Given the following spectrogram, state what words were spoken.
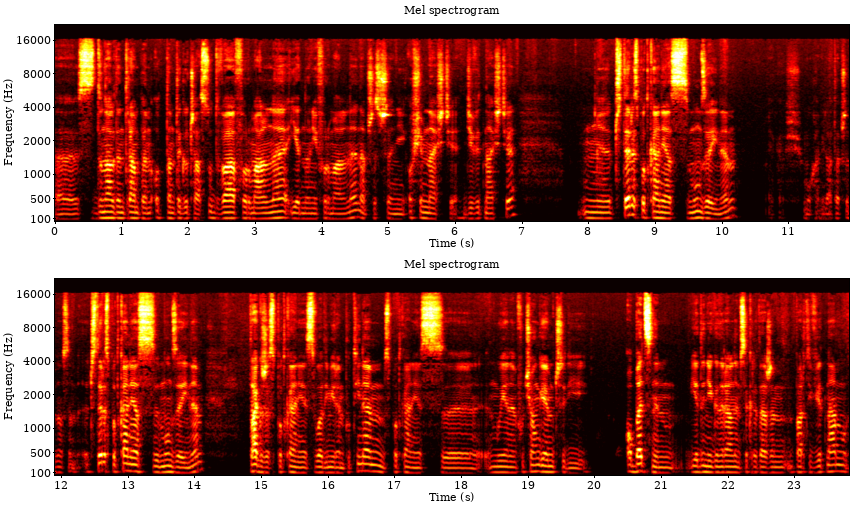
E, z Donaldem Trumpem od tamtego czasu. Dwa formalne, jedno nieformalne na przestrzeni 18-19. Mm, cztery spotkania z Moon Jae-inem. Jakaś mucha mi lata przed nosem. Cztery spotkania z Moon Jae-inem. Także spotkanie z Władimirem Putinem, spotkanie z e, Nguyenem Fuciągiem, czyli obecnym jedynie generalnym sekretarzem partii Wietnamu,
